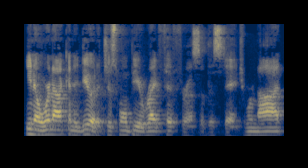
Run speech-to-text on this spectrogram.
you know, we're not gonna do it. It just won't be a right fit for us at this stage. We're not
